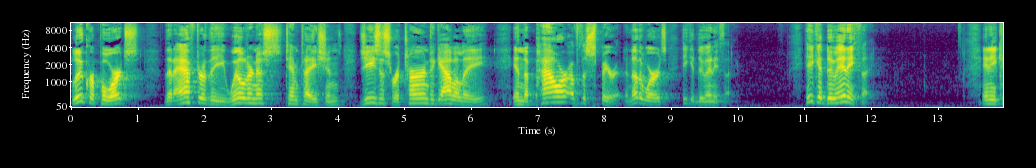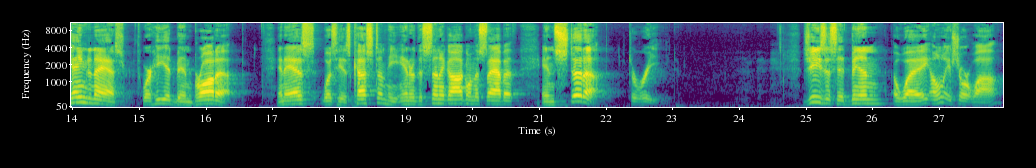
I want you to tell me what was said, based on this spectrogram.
Luke reports that after the wilderness temptations, Jesus returned to Galilee in the power of the Spirit. In other words, he could do anything. He could do anything. And he came to Nazareth, where he had been brought up. And as was his custom, he entered the synagogue on the Sabbath and stood up to read. Jesus had been away only a short while,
